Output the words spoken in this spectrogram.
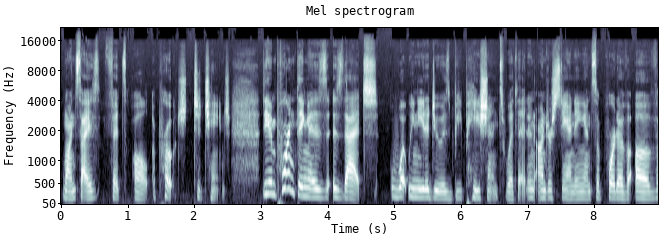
one size fits all approach to change. The important thing is is that what we need to do is be patient with it and understanding and supportive of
